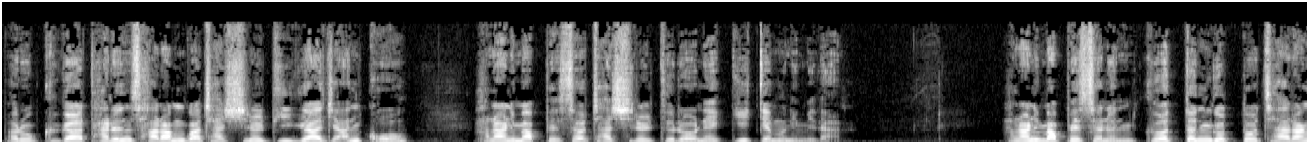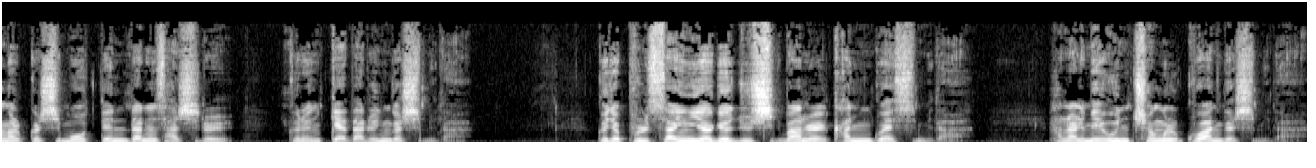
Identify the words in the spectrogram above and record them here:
바로 그가 다른 사람과 자신을 비교하지 않고 하나님 앞에서 자신을 드러냈기 때문입니다. 하나님 앞에서는 그 어떤 것도 자랑할 것이 못 된다는 사실을 그는 깨달은 것입니다. 그저 불쌍히 여겨주시기만을 간구했습니다. 하나님의 은총을 구한 것입니다.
